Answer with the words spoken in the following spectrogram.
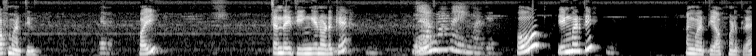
ಆಫ್ ಮಾಡ್ತೀನಿ. ವೈ ಚಂದ ಐತಿ, ಹಿಂಗೆ ನೋಡೋಕ್ಕೆ? ಓ, ಹೆಂಗೆ ಮಾಡ್ತಿ? ಹಂಗೆ ಮಾಡ್ತೀವಿ ಆಫ್ ಮಾಡಿದ್ರೆ?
